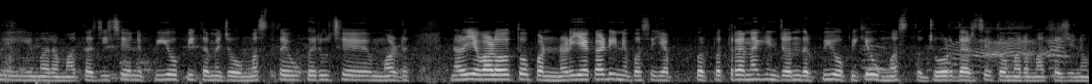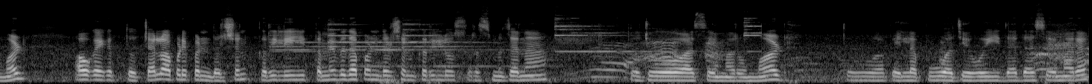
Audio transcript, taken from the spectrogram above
ને એ અમારા માતાજી છે અને પીઓપી તમે જો મસ્ત એવું કર્યું છે, મઢ નળિયાવાળો હતો પણ નળિયા કાઢીને પછી અહીંયા પતરા નાખીને જો અંદર પીઓપી કેવું મસ્ત જોરદાર છે તો અમારા માતાજીનો મઢ. આવો કંઈક તો ચાલો આપણે પણ દર્શન કરી લઈએ. તમે બધા પણ દર્શન કરી લો, સરસ મજાના. તો જો આ છે અમારો મઢ. તો આ પહેલાં પૂવા જે હોય એ દાદા છે અમારા.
